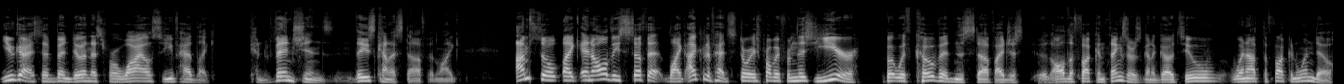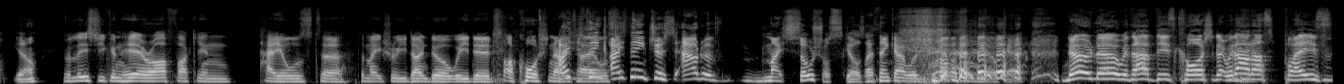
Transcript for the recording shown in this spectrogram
you guys have been doing this for a while, so you've had like conventions and these kind of stuff, and like I'm so like, and all these stuff that like I could have had stories probably from this year, but with COVID and stuff, I just uh, all mm-hmm. the fucking things I was going to go to went out the fucking window. You know. At least you can hear our fucking tales to to make sure you don't do what we did. Our cautionary I tales. think I think just out of my social skills, I think I would probably be okay. no, no, without these cautionary, without us blaze,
